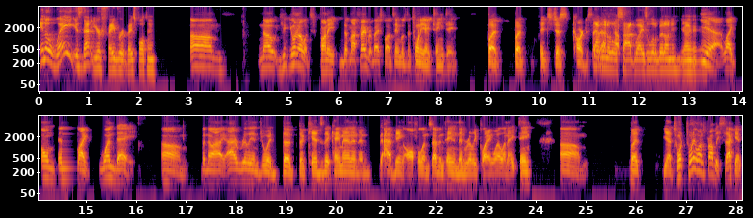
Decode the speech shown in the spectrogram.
In a way, is that your favorite baseball team? Um, no. You, you want to know what's funny? That my favorite baseball team was the 2018 team, but but it's just hard to say. That, that. went a little sideways a little bit on you. Yeah, yeah, yeah. yeah, like on in like one day. Um, but no, I, I really enjoyed the the kids that came in and then had being awful in 17 and then really playing well in 18. Um, but yeah, tw- 21 is probably second.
